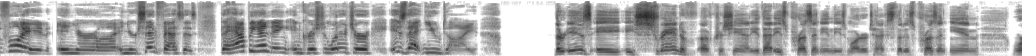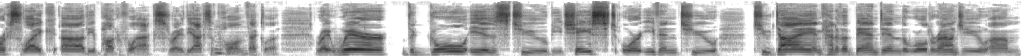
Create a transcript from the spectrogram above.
avoid in your uh, in your steadfastness. The happy ending in Christian literature is that you die there is a, a strand of, of Christianity that is present in these martyr texts, that is present in works like uh, the Apocryphal Acts, right? The Acts of mm-hmm. Paul and mm-hmm. Thecla, right? Where the goal is to be chaste or even to to die and kind of abandon the world around you. Um,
